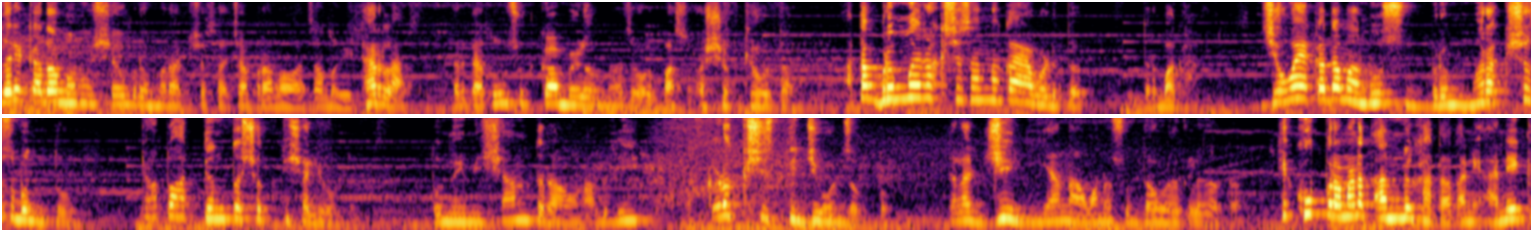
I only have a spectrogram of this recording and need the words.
जर एखादा मनुष्य ब्रह्मराक्षसाच्या प्रभावाचा बळी ठरला तर त्यातून सुटका मिळवणं जवळपास अशक्य होतं. आता ब्रह्मराक्षसांना काय आवडतं? तर बघा जेव्हा एखादा माणूस ब्रह्मराक्षस बनतो तेव्हा तो अत्यंत शक्तिशाली होतो. तो नेहमी शांत राहून अगदी कडक शिस्तीत जीवन जगतो. त्याला जिन या नावानं सुद्धा ओळखलं जातं. हे खूप प्रमाणात अन्न खातात आणि अनेक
